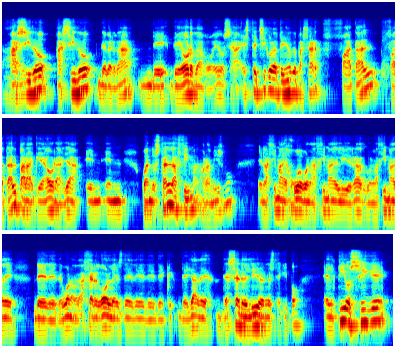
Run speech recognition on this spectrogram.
ha sido, ha sido de verdad de, órdago. ¿eh? O sea, este chico lo ha tenido que pasar fatal, fatal para que ahora ya, en, cuando está en la cima, ahora mismo, en la cima de juego, en la cima de liderazgo, en la cima de, bueno, de hacer goles, de, ya de, ser el líder de este equipo, el tío sigue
